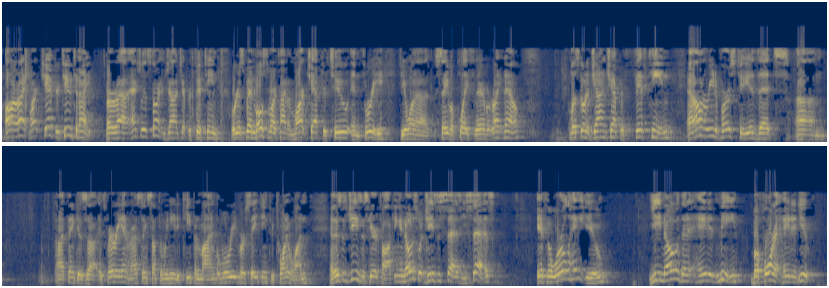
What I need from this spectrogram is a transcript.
All right, Mark chapter 2 tonight. Or uh, actually, let's start in John chapter 15. We're going to spend most of our time in Mark chapter 2 and 3 if you want to save a place there. But right now, let's go to John chapter 15. And I want to read a verse to you that um, I think is uh, it's very interesting, something we need to keep in mind. But we'll read verse 18 through 21. And this is Jesus here talking. And notice what Jesus says. He says, If the world hate you, Ye know that it hated me before it hated you.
